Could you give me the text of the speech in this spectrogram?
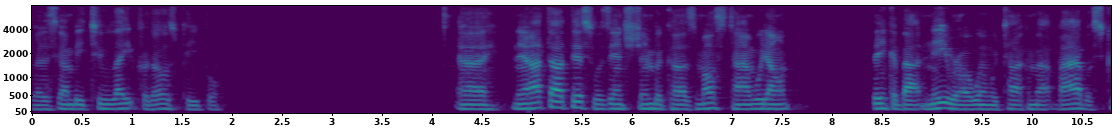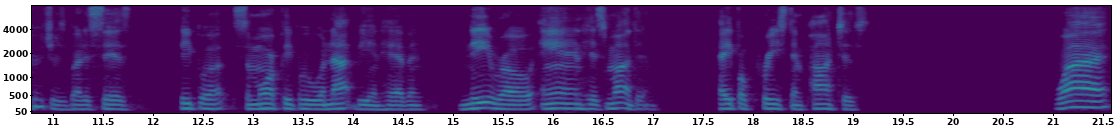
But it's going to be too late for those people. Uh, now I thought this was interesting because most of the time we don't think about Nero when we're talking about Bible scriptures, but it says people, some more people who will not be in heaven, Nero and his mother, papal priest and pontiffs. Why,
